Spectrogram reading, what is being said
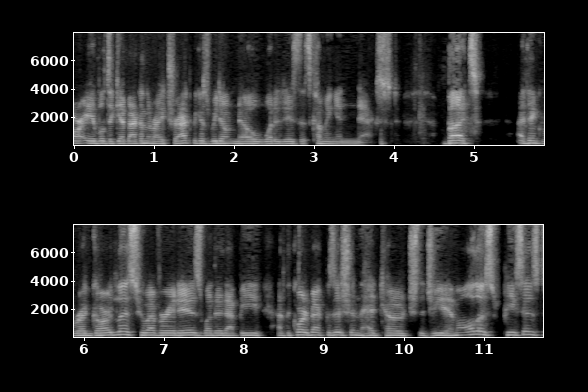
are able to get back on the right track because we don't know what it is that's coming in next. But I think regardless, whoever it is, whether that be at the quarterback position, the head coach, the GM, all those pieces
